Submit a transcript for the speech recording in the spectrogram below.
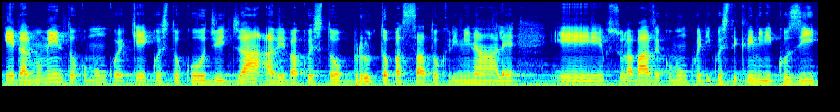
E dal momento comunque che questo Koji già aveva questo brutto passato criminale e sulla base comunque di questi crimini così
